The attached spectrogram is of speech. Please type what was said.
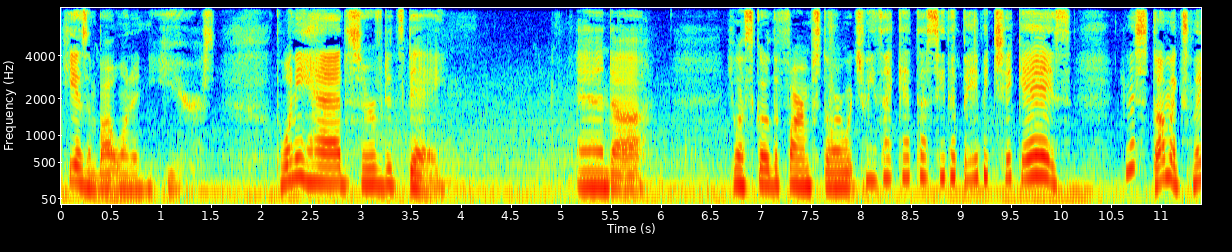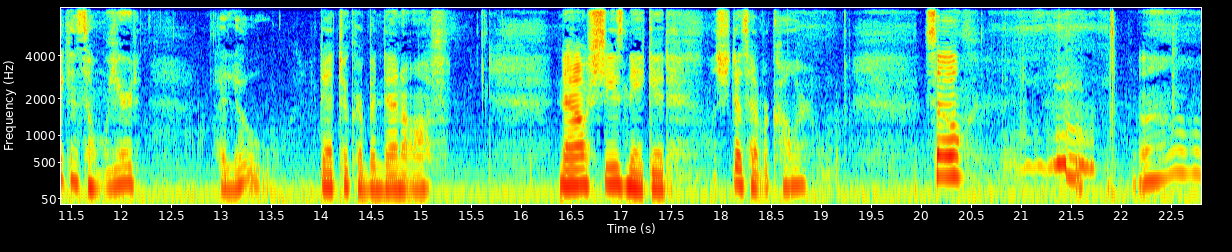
He hasn't bought one in years. The one he had served its day, and uh, he wants to go to the farm store, which means I get to see the baby chickies. Your stomach's making some weird. Hello. Dad took her bandana off. Now she's naked. Well, she does have her collar. So, uh,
